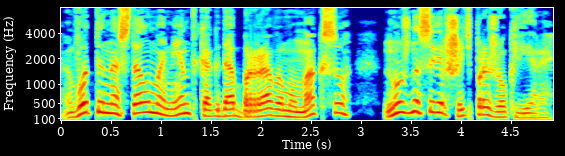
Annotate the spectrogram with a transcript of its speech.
вот и настал момент, когда бравому Максу нужно совершить прыжок веры.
